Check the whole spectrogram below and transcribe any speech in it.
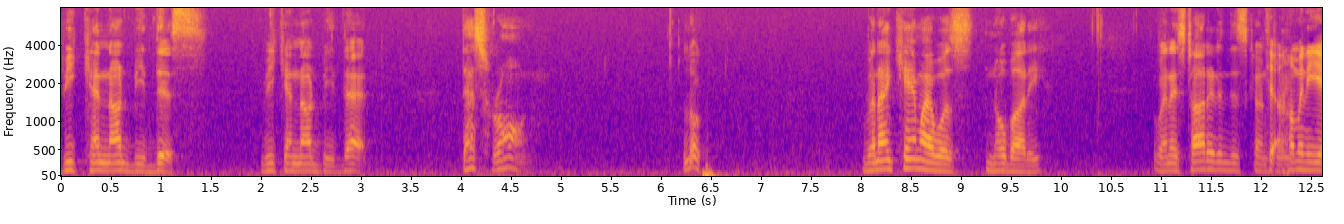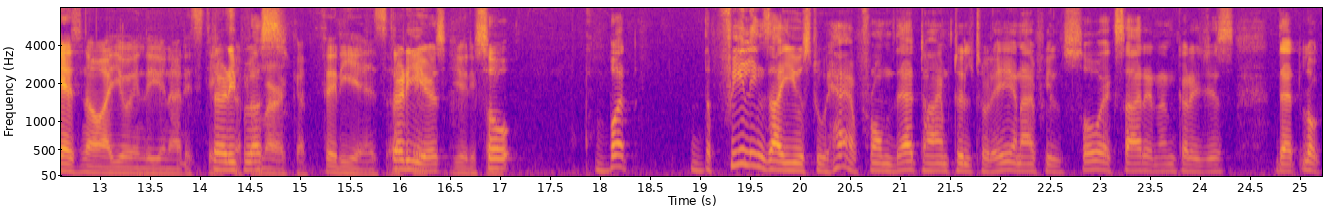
we cannot be this, we cannot be that. That's wrong. Look, when I came, I was nobody. When I started in this country, How many years now are you in the United States 30 of plus. America? 30 years. 30 Okay, years. Beautiful. So, but the feelings I used to have from that time till today, and I feel so excited and encourages that look,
